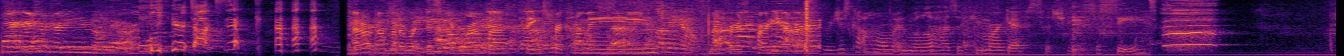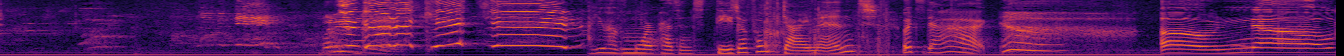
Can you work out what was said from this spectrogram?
Your ears are dirty, you know they are. You're toxic. I don't know how to work this camera, but thanks for coming. My first party ever. We just got home and Willow has a few more gifts that she needs to see. What You got a kitchen! You have more presents. These are from Diamond. What's that? Oh no.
